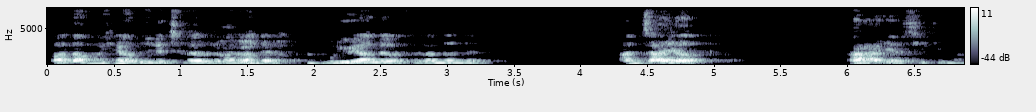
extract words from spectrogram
바닷물 헤엄 이래 쳐 들어갔는데 물이 왜 안 들어가 들어갔는데 안 짜요. 알아요 시키면.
